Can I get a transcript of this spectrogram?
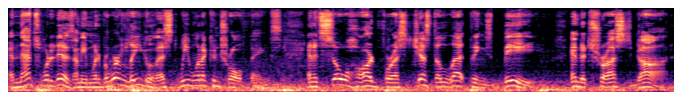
and that's what it is. I mean, whenever we're legalists, we want to control things. And it's so hard for us just to let things be and to trust God.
